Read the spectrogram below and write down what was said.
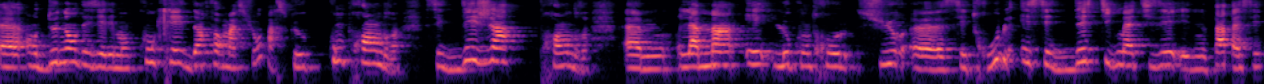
euh, en donnant des éléments concrets d'information, parce que comprendre, c'est déjà prendre euh, la main et le contrôle sur euh, ces troubles et c'est déstigmatiser et ne pas passer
